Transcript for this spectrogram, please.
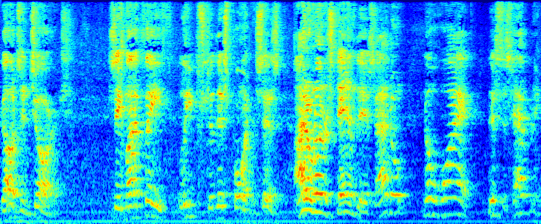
God's in charge. See, my faith leaps to this point and says, I don't understand this. I don't know why this is happening.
